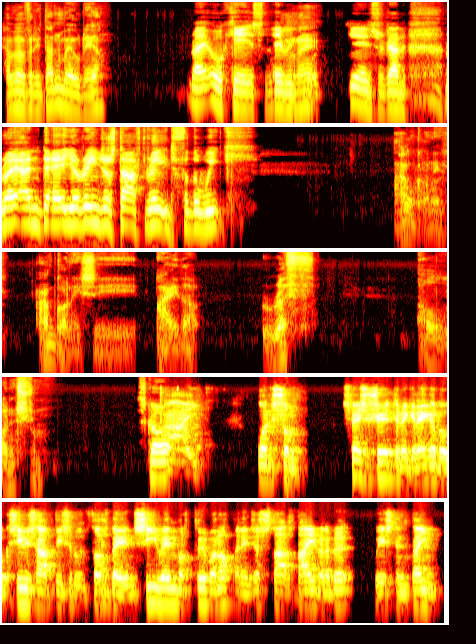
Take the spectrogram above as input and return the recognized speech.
However, he done well there. Right, okay, so there we go. Right. James. Right, and uh, your Rangers staff rated for the week. I'm gonna, I'm gonna say either Roofe or Lundstram. Scott. Aye. Lundstram. Special shout out to McGregor though, because he was half decent on Thursday. And see when we're 2 1 up and he just starts diving about, wasting time.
